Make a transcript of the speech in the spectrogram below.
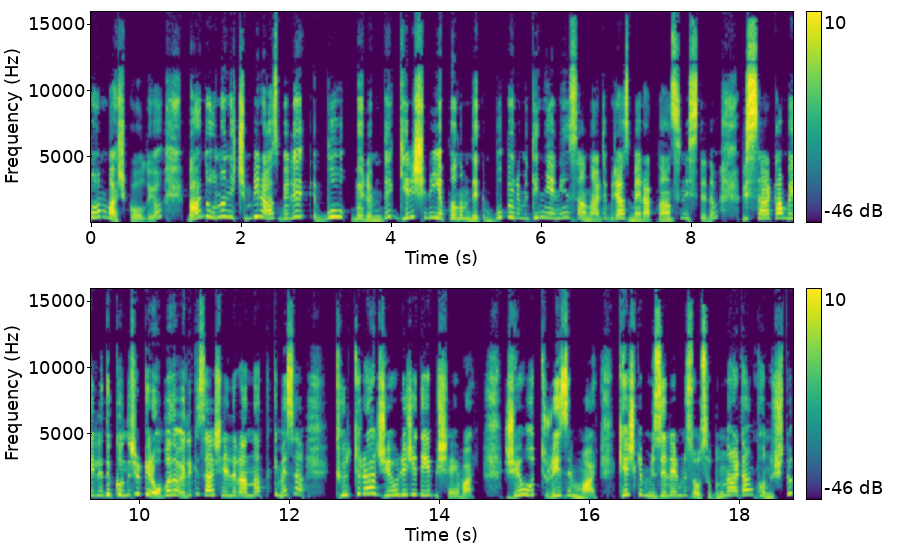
bambaşka oluyor. Ben de onun için biraz böyle bu bölümde girişini yapalım dedim. Bu bölümü dinleyen insanlar da biraz meraklansın istedim. Biz Serkan Bey'le de konuşurken o bana öyle güzel şeyler anlattı ki mesela kültürel jeoloji diye bir şey var. Jeoturizm var. Keşke müzelerimiz olsa bunlardan konuştuk.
